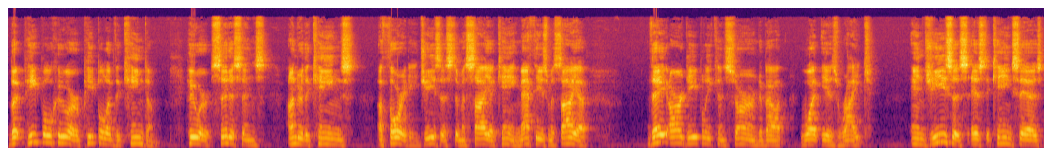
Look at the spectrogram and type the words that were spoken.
But people who are people of the kingdom, who are citizens under the king's authority, Jesus, the Messiah King, Matthew's Messiah, they are deeply concerned about what is right. And Jesus, as the King says,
